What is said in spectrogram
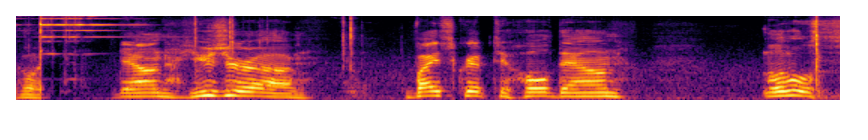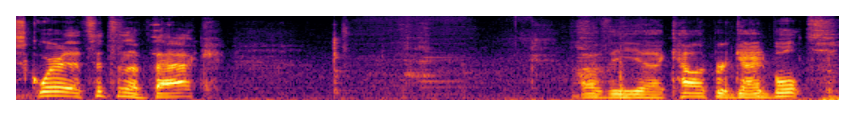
going down, use your uh, vice grip to hold down the little square that sits in the back of the uh, caliper guide bolts.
